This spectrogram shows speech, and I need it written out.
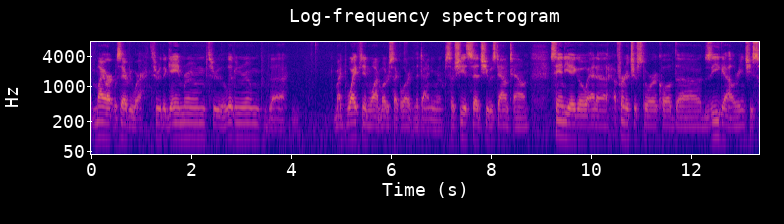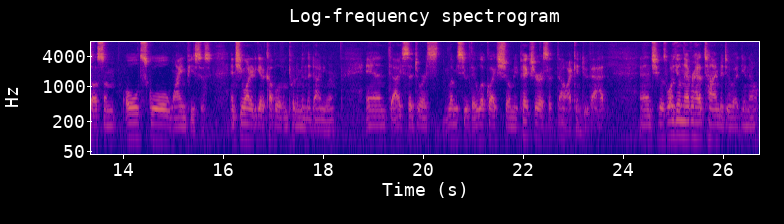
my art was everywhere through the game room, through the living room. Uh, my wife didn't want motorcycle art in the dining room, so she had said she was downtown San Diego at a, a furniture store called uh, Z Gallerie, and she saw some old school wine pieces, and she wanted to get a couple of them, put them in the dining room. And I said to her, "Let me see what they look like." Showed me a picture. I said, "No, I can do that." And she goes, "Well, you'll never have time to do it, you know."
